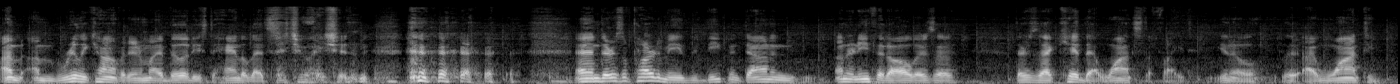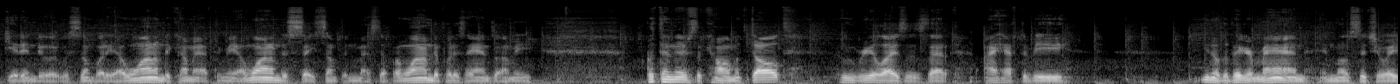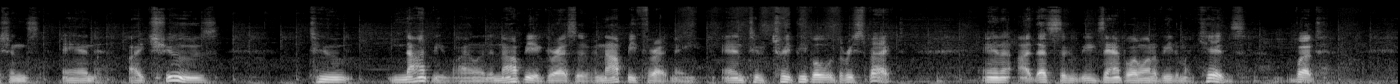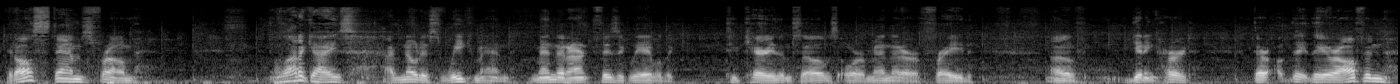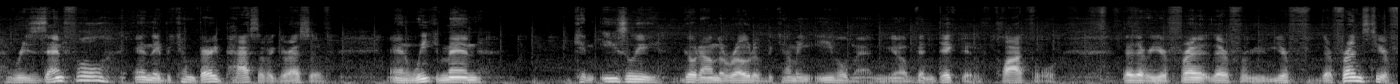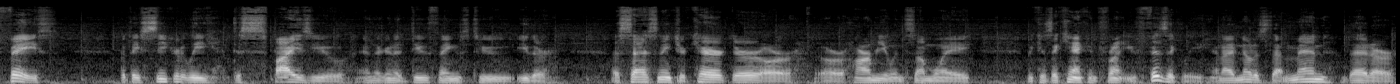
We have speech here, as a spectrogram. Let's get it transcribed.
I'm I'm really confident in my abilities to handle that situation. and there's a part of me deep and down and underneath it all, there's a there's that kid that wants to fight. You know, I want to get into it with somebody. I want him to come after me. I want him to say something messed up. I want him to put his hands on me. But then there's the calm adult who realizes that I have to be you know, the bigger man in most situations, and I choose to not be violent and not be aggressive and not be threatening and to treat people with respect. And I, that's the, the example I want to be to my kids. But it all stems from a lot of guys I've noticed weak men, men that aren't physically able to, to carry themselves, or men that are afraid of getting hurt they're they, they are often resentful and they become very passive aggressive and weak men can easily go down the road of becoming evil men you know vindictive plotful they're your friend they're your they're friends to your face but they secretly despise you and they're going to do things to either assassinate your character or or harm you in some way because they can't confront you physically. And I've noticed that men that are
